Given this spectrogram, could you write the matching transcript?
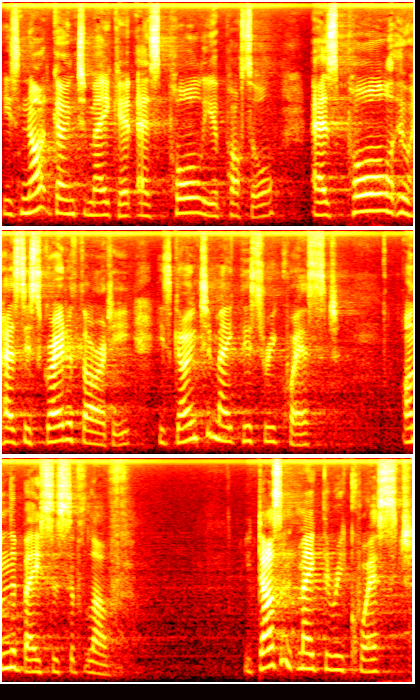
he's not going to make it as Paul the Apostle, as Paul who has this great authority, he's going to make this request on the basis of love. He doesn't make the request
